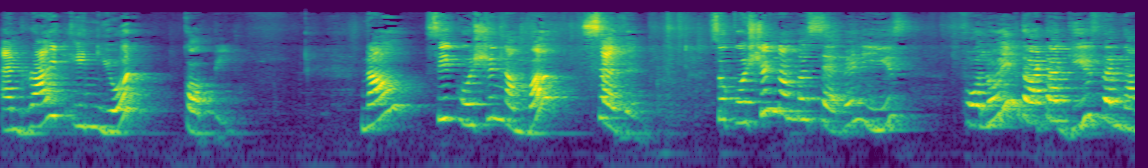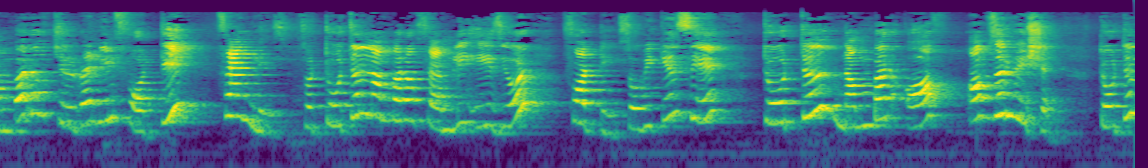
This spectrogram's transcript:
and write in your copy. Now see question number 7. So question number 7 is following data gives the number of children in 40 families. So total number of family is your 40. So we can say total number of observation. Total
